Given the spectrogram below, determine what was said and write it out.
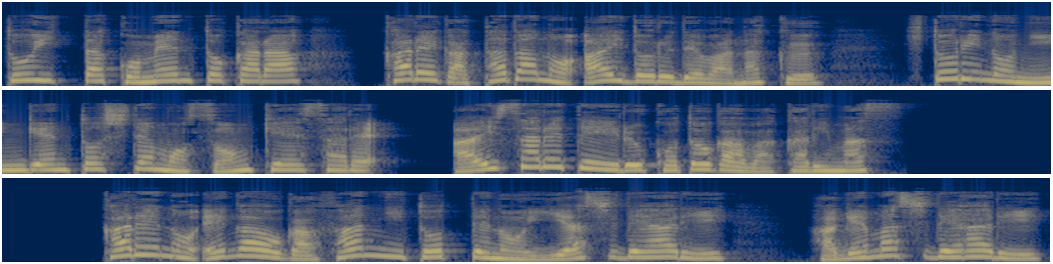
といったコメントから、彼がただのアイドルではなく、一人の人間としても尊敬され、愛されていることがわかります。彼の笑顔がファンにとっての癒しであり、励ましであり、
